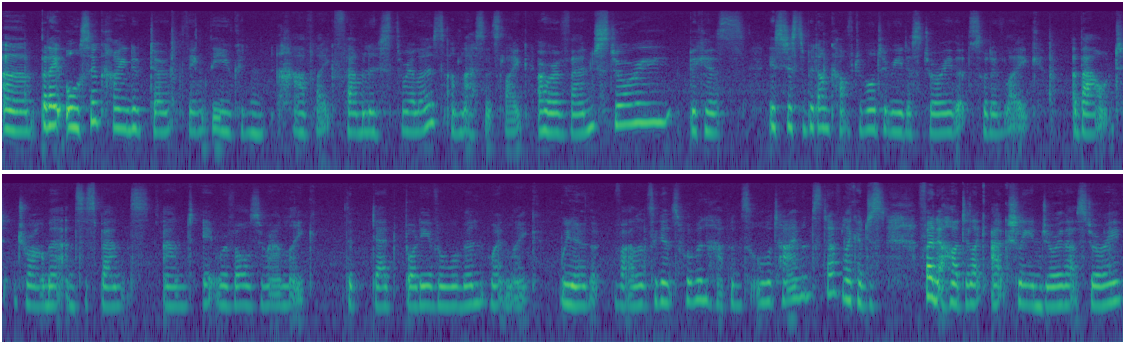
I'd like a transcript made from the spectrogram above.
Um, but I also kind of don't think that you can have like feminist thrillers unless it's like a revenge story because it's just a bit uncomfortable to read a story that's sort of like about drama and suspense and it revolves around like the dead body of a woman when like we know that violence against women happens all the time and stuff. Like I just find it hard to like actually enjoy that story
